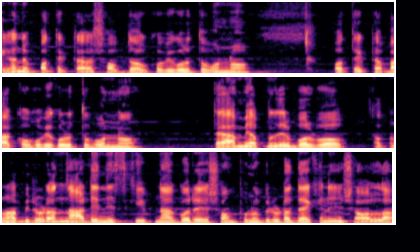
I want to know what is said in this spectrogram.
এখানে প্রত্যেকটা শব্দ খুবই গুরুত্বপূর্ণ, প্রত্যেকটা বাক্য খুবই গুরুত্বপূর্ণ। তাই আমি আপনাদের বলব, আপনারা ভিডিওটা না টেনে স্কিপ না করে সম্পূর্ণ ভিডিওটা দেখেন ইনশাআল্লাহ।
